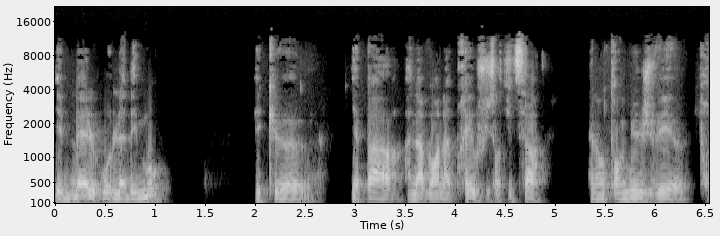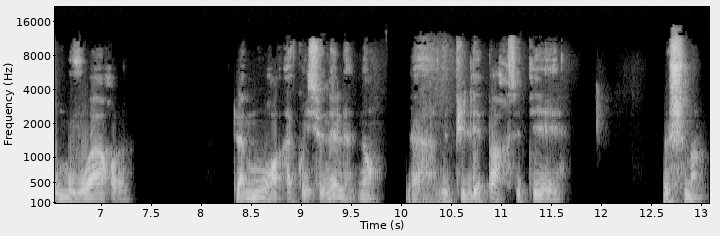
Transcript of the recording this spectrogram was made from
belle au-delà des mots, et qu'il n'y a pas un avant, un après, où je suis sorti de ça. Elle entend mieux, je vais euh, promouvoir euh, l'amour inconditionnel. Non, depuis le départ, c'était le chemin.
